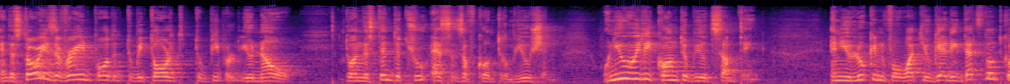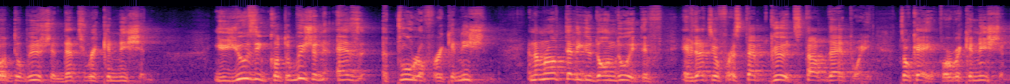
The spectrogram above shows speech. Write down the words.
And the stories are very important to be told to people you know to understand the true essence of contribution. When you really contribute something and you're looking for what you're getting, that's not contribution, that's recognition. You're using contribution as a tool of recognition. And I'm not telling you don't do it. If, if that's your first step, good, start that way. It's okay for recognition,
